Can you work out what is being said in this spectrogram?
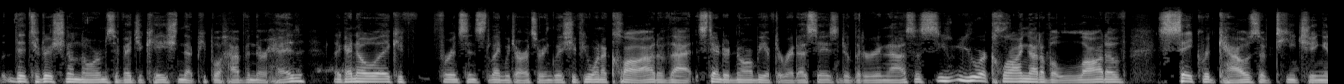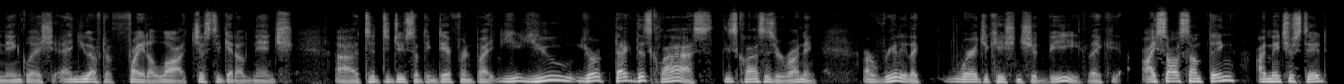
the traditional norms of education that people have in their head like i know like if for instance, language arts or English, if you want to claw out of that standard norm, you have to write essays and do literary analysis. You, you are clawing out of a lot of sacred cows of teaching in English, and you have to fight a lot just to get an inch uh, to to do something different. But you you your that this class, these classes you're running, are really like where education should be. Like I saw something, I'm interested.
